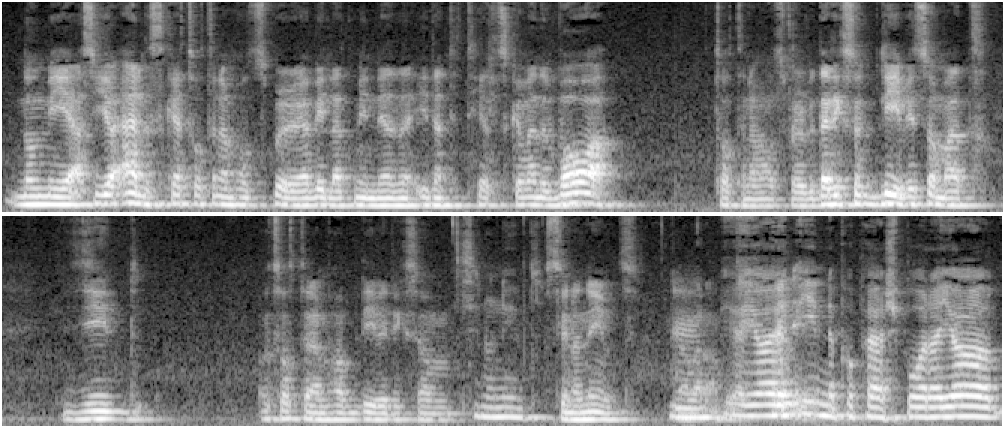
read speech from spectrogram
någon mer, alltså jag älskar Tottenham Hotspur jag vill att min identitet ska ändå vara Tottenham Hotspur. Det har liksom blivit som att Jid och Tottenham har blivit liksom Synonymt. synonymt Mm. Jag, jag är inne på Pers spår. Jag,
